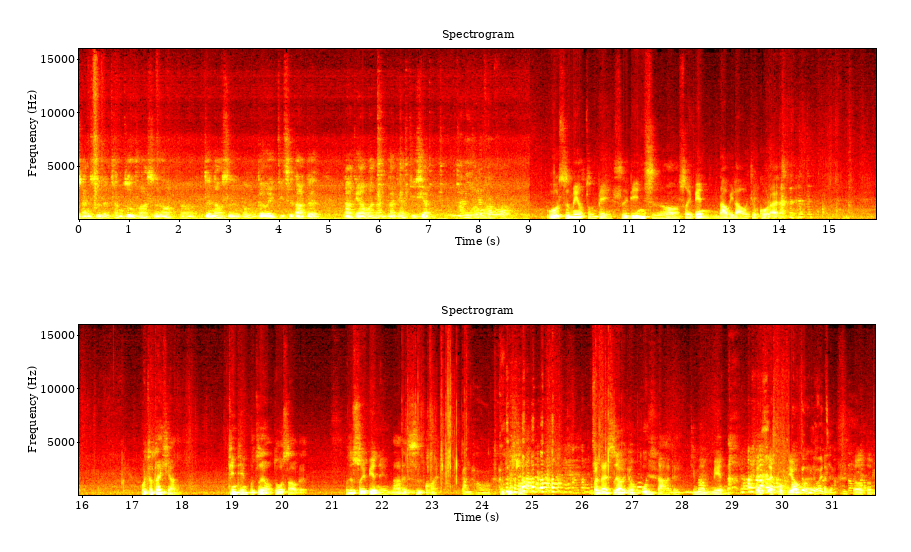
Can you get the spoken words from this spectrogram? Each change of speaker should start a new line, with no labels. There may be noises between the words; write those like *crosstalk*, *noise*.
禅师的常住法师哈，呃，曾老师，我们各位济慈大德，大家晚安，大家吉祥。阿弥陀佛。我是没有准备，是临时哦，随便捞一捞就过来了。*laughs* 我就在想，今天不知道有多少人，我就随便呢拿了四块。
刚好哦。
我就说。*laughs* 本来是要用问答的，今晚不面了，现 *laughs* 在不用了。
都没有会讲。哦。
